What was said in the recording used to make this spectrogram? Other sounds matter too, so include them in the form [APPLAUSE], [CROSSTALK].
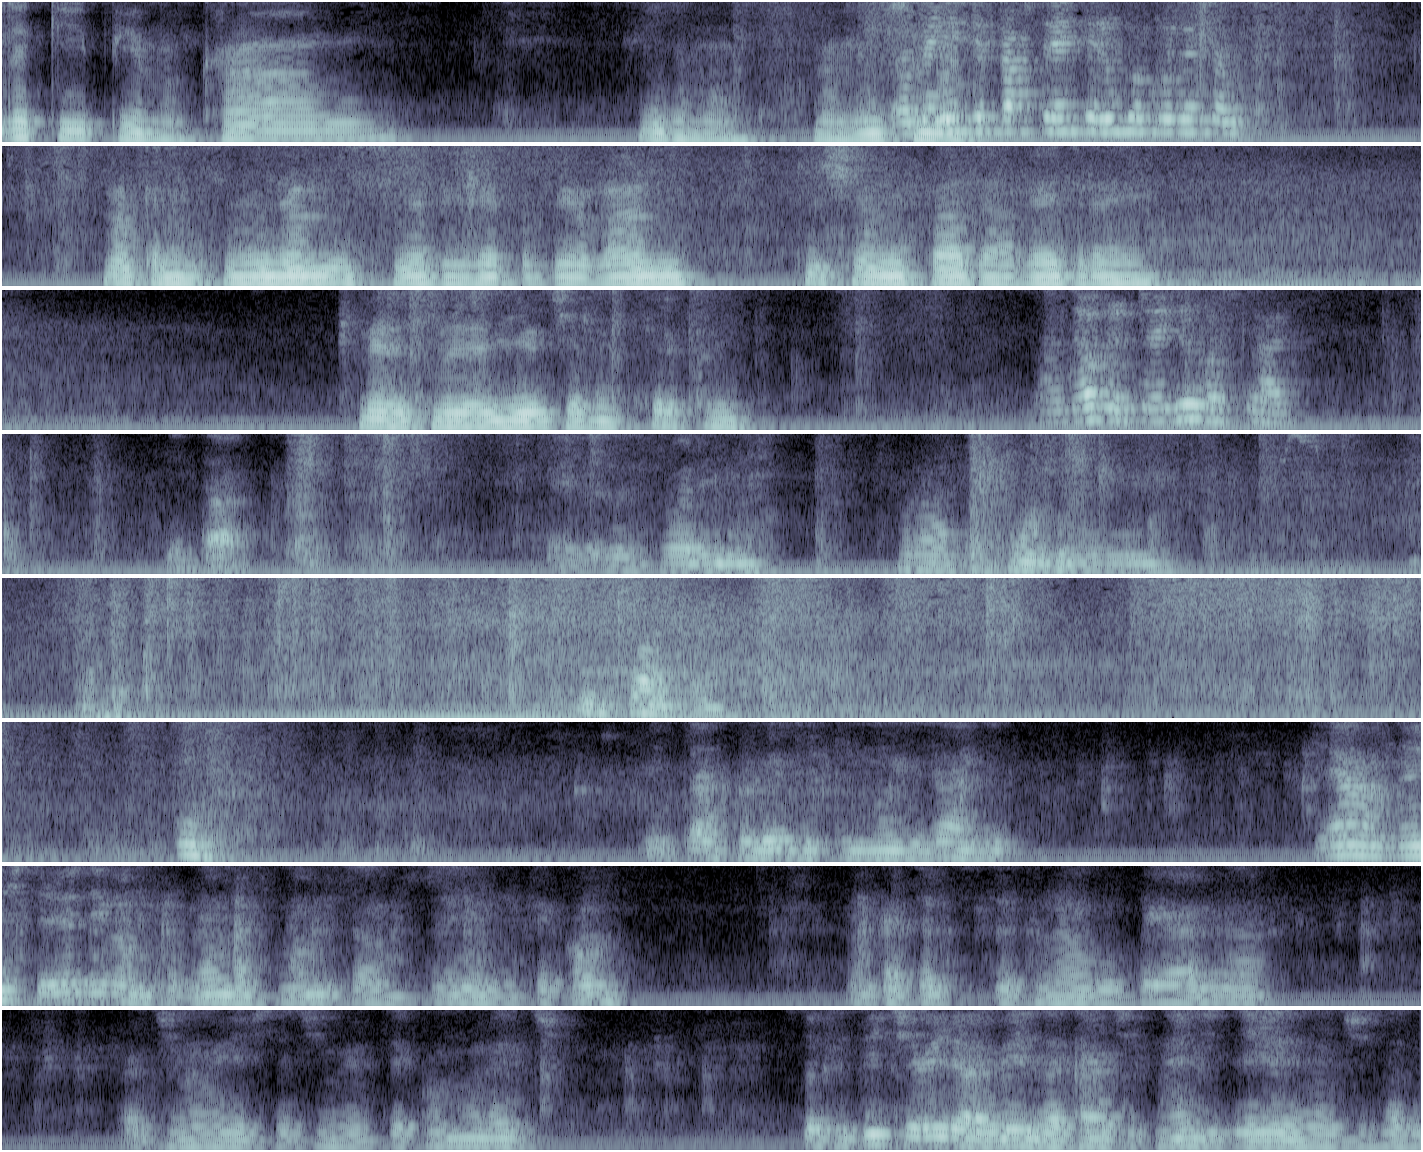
Eto ljudeki, pijemo kavu. Idemo na A misiju. meni se pak trese ruka kod da sam... Makar nisam ni na misiju, ja bih lijepo bio vani. Kiša ne pada, vedro je. Bili smo ljudi jučer na crkvi. A dobro, to je druga stvar. I tako. Ajde da zatvorimo vrata probujemo. Tako. Uf. I tako ljudi ti moji dragi. Ja vam nešto ljudi imam problema s mobitelom, stojim tekom. Neka crtica se na ovu pojavila. Pa ćemo vidjeti šta će mi o tekomu reći. Što se tiče videa, vi zakačit nećete, jedino će sad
